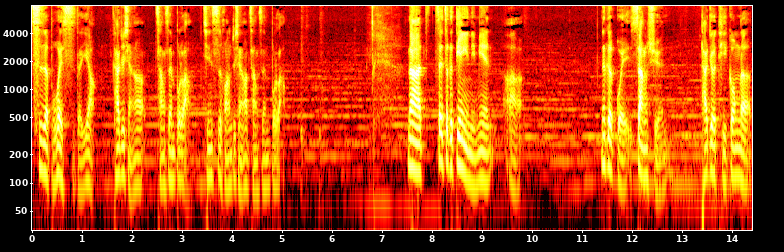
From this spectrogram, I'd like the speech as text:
吃了不会死的药，他就想要长生不老。秦始皇就想要长生不老。那在这个电影里面啊、那个鬼上弦，他就提供了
